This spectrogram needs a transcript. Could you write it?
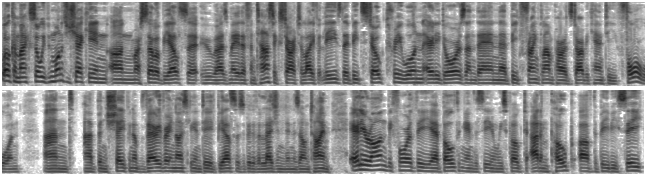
Welcome back. So we've been wanting to check in on Marcelo Bielsa, who has made a fantastic start to life at Leeds. They beat Stoke 3-1 early doors and then uh, beat Frank Lampard's Derby County 4-1 and have been shaping up very, very nicely indeed. Bielsa is a bit of a legend in his own time. Earlier on, before the uh, Bolton game this evening, we spoke to Adam Pope of the BBC.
